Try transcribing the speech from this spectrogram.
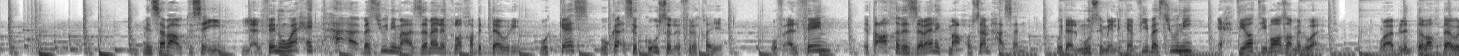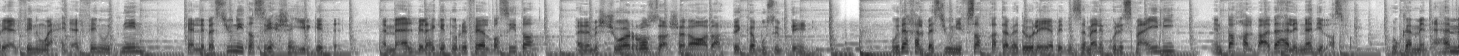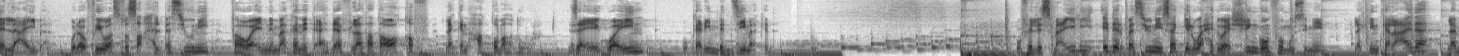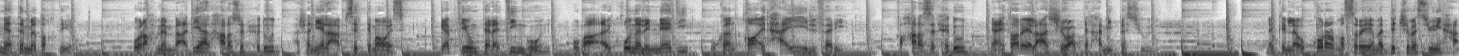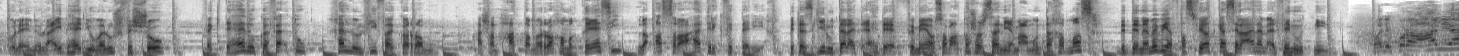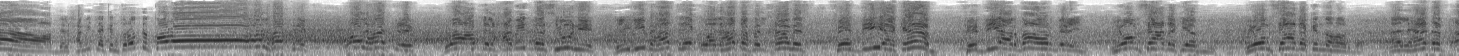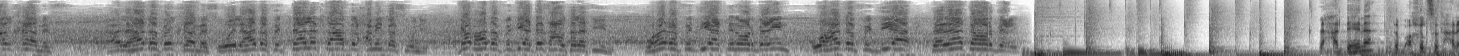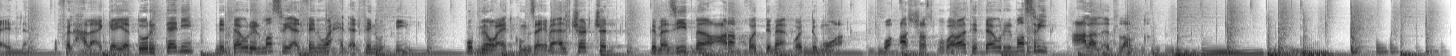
من 97 ل 2001 حقق بسيوني مع الزمالك لقب الدوري والكاس وكأس الكؤوس الإفريقية. وفي 2000 اتعاقد الزمالك مع حسام حسن وده الموسم اللي كان فيه بسيوني احتياطي معظم الوقت. وقبل انطلاق دوري 2001 2002 كان لبسيوني تصريح شهير جدا. أما قال بلهجته الريفية البسيطة أنا مش شوال رز عشان أقعد على الدكة موسم تاني. ودخل بسيوني في صفقة تبادلية بين الزمالك والإسماعيلي انتقل بعدها للنادي الأصفر. وكان من أهم اللعيبة. ولو في وصف صح لبسيوني فهو إن مكنه أهداف لا تتوقف لكن حقه مهدور. زي اجوايين وكريم بنزيما كده. وفي الإسماعيلي قدر بسيوني يسجل 21 جون في موسمين لكن كالعادة لم يتم تقديره. وراح من بعديها لحرس الحدود عشان يلعب ست مواسم. جاب فيهم 30 جون وبقى أيقونة للنادي وكان قائد حقيقي للفريق. فحرس الحدود يعني طارق العشري وعبد الحميد بسيوني. لكن لو الكرة المصرية ما ادتش بسيوني حقه لأنه لعيب هادي ومالوش في ال show فاجتهاده وكفاءته خلوا الفيفا يكرمه. عشان حطم الرقم القياسي لأسرع هاتريك في التاريخ بتسجيله ثلاث أهداف في 117 ثانية مع منتخب مصر ضد ناميبيا في تصفيات كأس العالم 2002 وادي الكرة عالية وعبد الحميد لكن ترد الكرة والهاتريك والهاتريك وعبد الحميد بسيوني يجيب هاتريك والهدف الخامس في الدقيقة كام؟ في الدقيقة 44 يوم ساعدك يا ابني يوم ساعدك النهاردة. الهدف الخامس الهدف الخامس والهدف الثالث لعبد الحميد بسيوني. جاب هدف في الدقيقة 39 وهدف في الدقيقة 42 وهدف في الدقيقة 43 لحد هنا تبقى خلصت حلقتنا. وفي الحلقة الجاية الدور الثاني من الدوري المصري 2001-2002 وبنوعدكم زي ما قال تشرشل بمزيد من العرق والدماء والدموع. وأشرس مباريات الدوري المصري على الإطلاق.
